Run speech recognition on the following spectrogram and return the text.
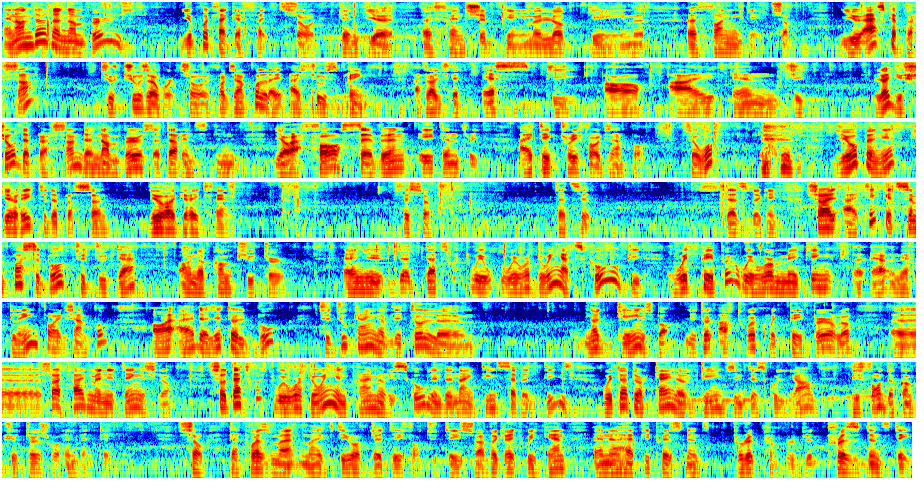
And under the numbers, you put like a fate. So it can be a, a friendship game, a love game, a, a, fun game. So you ask a person to choose a word. So for example, I, I choose spring. Alors, you fais S-P-R-I-N-G. Là, you show the person the numbers that are in, in you are 4, 7, 8, and 3. I take 3, for example. So, whoop, you open it, puis you read to the person, you're a great friend. C'est ça. That's it. That's the game. So I, I think it's impossible to do that on a computer. And you, that, that's what we, we were doing at school. With paper, we were making a, an airplane, for example, or I had a little book to do kind of little, um, not games, but little artwork with paper. Uh, so I tried many things. So that's what we were doing in primary school in the 1970s with other kind of games in the schoolyard before the computers were invented. So that was my, my video of the day for today. So have a great weekend and a happy President, President's Day.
